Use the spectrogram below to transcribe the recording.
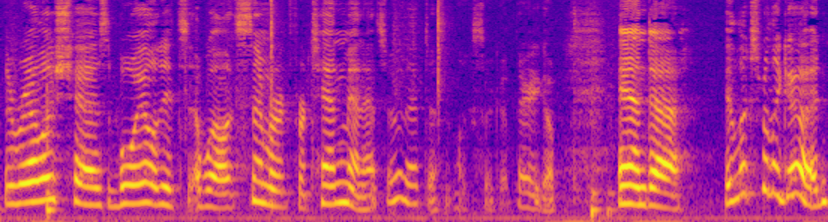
the relish has boiled. It's well, it's simmered for 10 minutes. Oh, that doesn't look so good. There you go. And uh, it looks really good.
